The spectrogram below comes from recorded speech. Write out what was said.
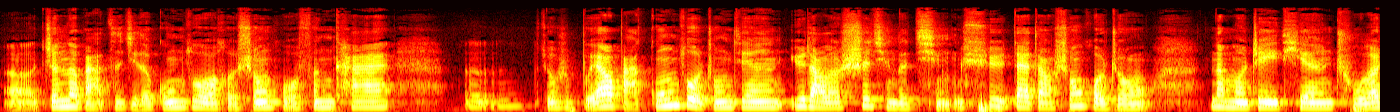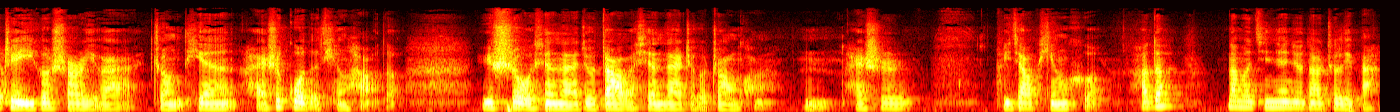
呃，真的把自己的工作和生活分开。嗯，就是不要把工作中间遇到了事情的情绪带到生活中，那么这一天除了这一个事儿以外，整天还是过得挺好的。于是我现在就到了现在这个状况，嗯，还是比较平和。好的，那么今天就到这里吧。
